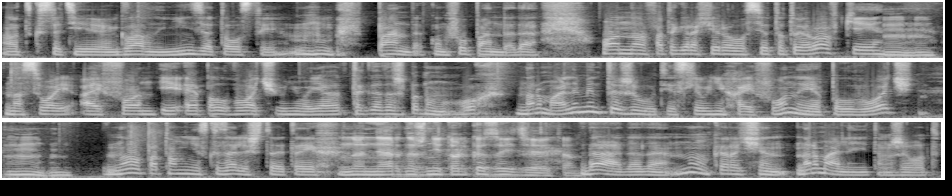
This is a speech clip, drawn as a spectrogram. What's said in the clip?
Вот, кстати, главный ниндзя толстый, панда, кунг-фу панда, да. Он фотографировал все татуировки угу. на свой iPhone и Apple Watch у него. Я тогда даже подумал, ох, нормально менты живут, если у них iPhone и Apple Watch. Угу. Но потом мне сказали, что это их... Ну, наверное, же не только за идею там. Да, да, да. Ну, короче, нормально они там живут.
